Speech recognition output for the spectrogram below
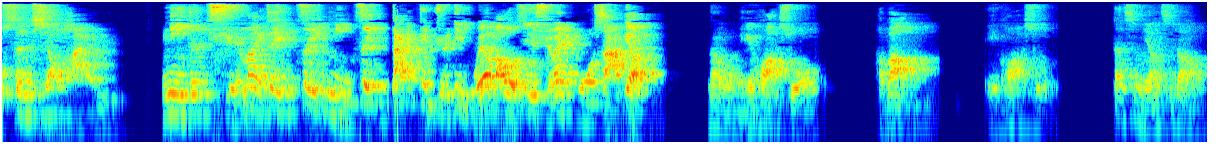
生小孩，你的血脉在这一你这一代就决定我要把我自己的血脉抹杀掉，那我没话说，好不好？没话说。但是你要知道，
